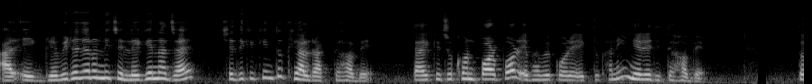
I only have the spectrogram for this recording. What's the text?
আর এই গ্রেভিটা যেন নিচে লেগে না যায়, সেদিকে কিন্তু খেয়াল রাখতে হবে। তাই কিছুক্ষণ পর পর এভাবে করে একটুখানি নেড়ে দিতে হবে। তো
